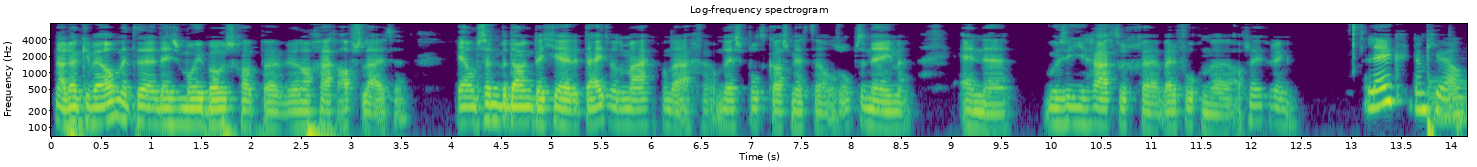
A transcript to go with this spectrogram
Nou, dankjewel. Met deze mooie boodschap willen we dan graag afsluiten. Ja, ontzettend bedankt dat je de tijd wilde maken vandaag om deze podcast met ons op te nemen. En we zien je graag terug bij de volgende aflevering. Leuk, dankjewel.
